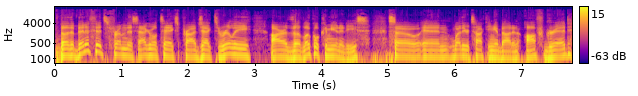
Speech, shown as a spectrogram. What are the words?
Though the benefits from this agrivoltaics project really are the local communities. So in whether you're talking about an off-grid,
